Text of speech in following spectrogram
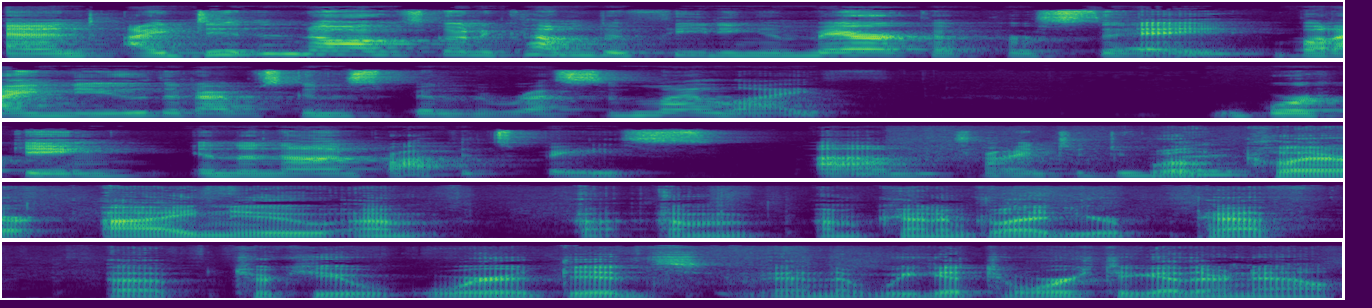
And I didn't know I was going to come to Feeding America per se, but I knew that I was going to spend the rest of my life working in the nonprofit space, um, trying to do well. Good. Claire, I knew. Um, I'm I'm kind of glad your path uh, took you where it did, and that we get to work together now.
